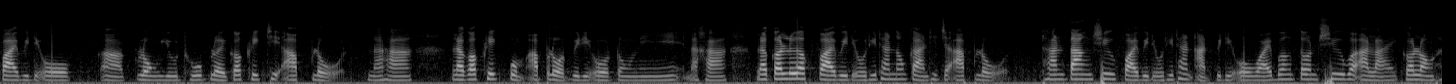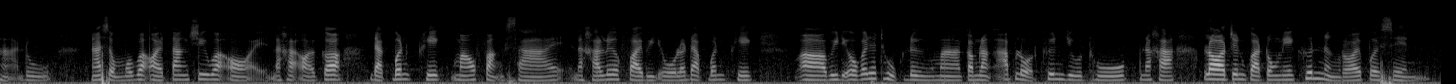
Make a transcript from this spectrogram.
ฟล์วิดีโอลง YouTube เลยก็คลิกที่อัปโหลดนะคะ แล้วก็คลิกปุ่มอัปโหลดวิดีโอตรงนี้นะคะ แล้วก็เลือกไฟล์วิดีโอที่ท่านต้องการที่จะอัปโหลด ท่านตั้งชื่อไฟล์วิดีโอที่ท่านอัดวิดีโอไว้เบื้องต้นชื่อว่าอะไรก็ลองหาดูนะสมมติว่าออยตั้งชื่อว่าออยนะคะออยก็ดับเบิลคลิกเมาส์ฝั่งซ้ายนะคะเลือกไฟล์วิดีโอแล้วดับเบิลคลิกวิดีโอก็จะถูกดึงมากำลังอัปโหลดขึ้น YouTube นะคะ รอจนกว่าตรงนี้ขึ้น 100%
